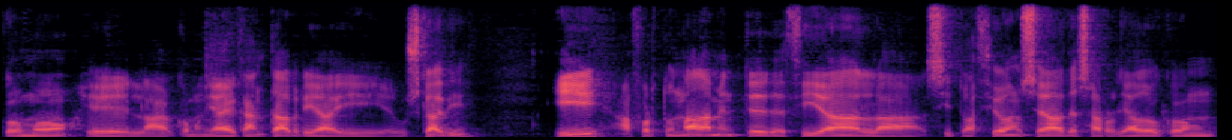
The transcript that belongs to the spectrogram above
como la comunidad de Cantabria y Euskadi. Y afortunadamente, decía, la situación se ha desarrollado con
